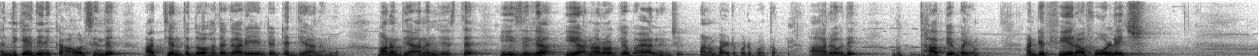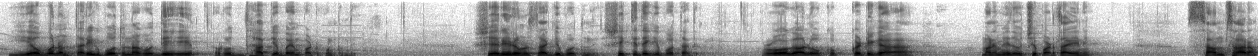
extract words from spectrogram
అందుకే దీనికి కావాల్సింది అత్యంత దోహదగారి ఏంటంటే ధ్యానము. మనం ధ్యానం చేస్తే ఈజీగా ఈ అనారోగ్య భయాల నుంచి మనం బయటపడిపోతాం. ఆరవది వృద్ధాప్య భయం అంటే ఫియర్ ఆఫ్ ఓల్డ్ ఏజ్ యవ్వనం తరిగిపోతున్న కొద్దీ వృద్ధాప్య భయం పట్టుకుంటుంది. శరీరం తగ్గిపోతుంది శక్తి తగ్గిపోతుంది. రోగాలు ఒక్కొక్కటిగా మన మీద వచ్చి పడతాయని సంసారం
